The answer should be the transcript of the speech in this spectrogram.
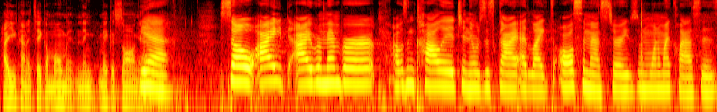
how you kind of take a moment and then make a song Yeah. So I I remember I was in college and there was this guy I liked all semester. He was in one of my classes.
